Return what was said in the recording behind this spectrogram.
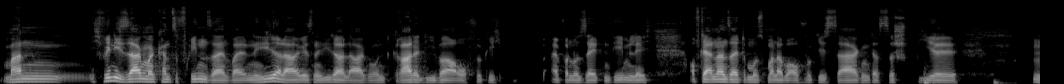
man, ich will nicht sagen, man kann zufrieden sein, weil eine Niederlage ist eine Niederlage und gerade die war auch wirklich einfach nur selten dämlich. Auf der anderen Seite muss man aber auch wirklich sagen, dass das Spiel mh,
